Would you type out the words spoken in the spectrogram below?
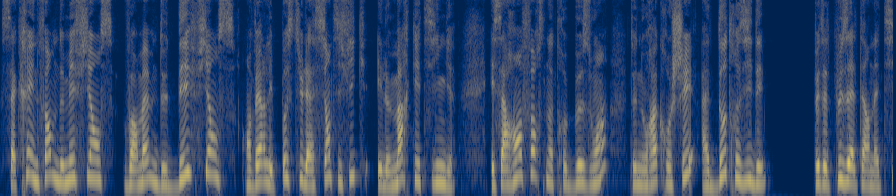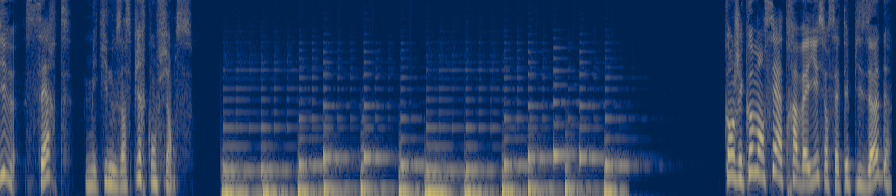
ça crée une forme de méfiance, voire même de défiance envers les postulats scientifiques et le marketing. Et ça renforce notre besoin de nous raccrocher à d'autres idées. Peut-être plus alternatives, certes, mais qui nous inspirent confiance. Quand j'ai commencé à travailler sur cet épisode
